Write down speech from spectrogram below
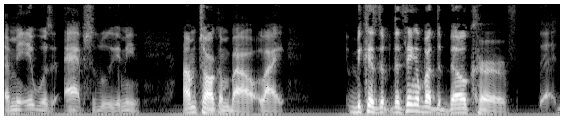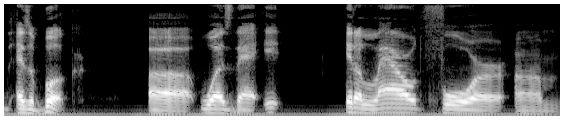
i mean it was absolutely i mean i'm talking about like because the, the thing about the bell curve as a book uh was that it it allowed for um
